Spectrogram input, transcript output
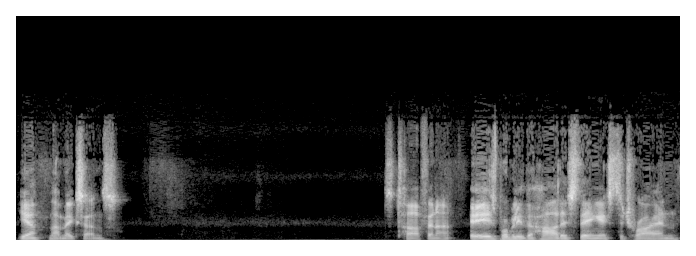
Yeah, that makes sense. It's tough, and it? is probably the hardest thing is to try and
